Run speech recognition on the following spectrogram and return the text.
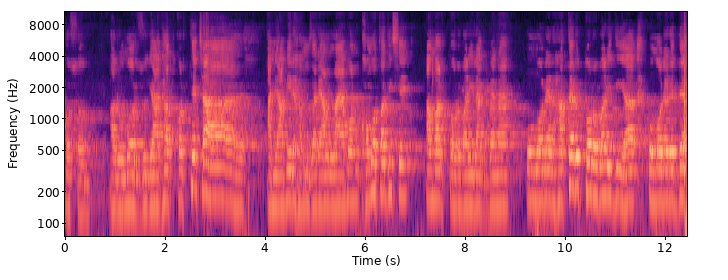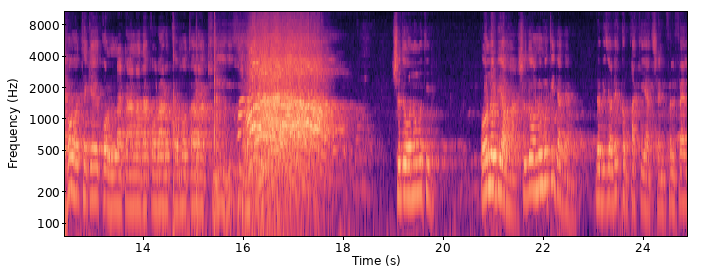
কসম আর উমর যদি আঘাত করতে চায় আমি আমির হামজারে আল্লাহ এমন ক্ষমতা দিছে আমার তরবারি লাগবে না। উমরের হাতের তরবারি দিয়া উমরের দেহ থেকে কল্লাটা আলাদা করার ক্ষমতা রাখি। শুধু অনুমতি ও নবী আমার শুধু অনুমতিটা দেন। নবীজি অনেকক্ষণ তাকিয়ে আছেন ফেল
